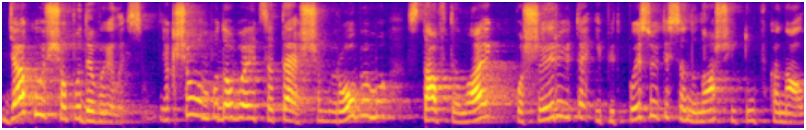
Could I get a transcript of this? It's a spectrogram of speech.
Дякую, що подивилися. Якщо вам подобається те, що ми робимо, ставте лайк, поширюйте і підписуйтеся на наш YouTube канал.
